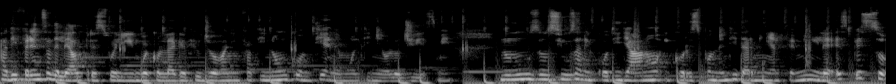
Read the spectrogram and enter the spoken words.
A differenza delle altre sue lingue colleghe più giovani, infatti, non contiene molti neologismi. Non, usa, si usa nel quotidiano i corrispondenti termini al femminile e spesso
